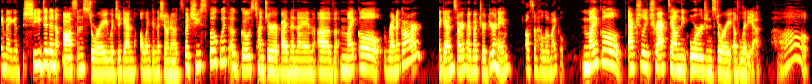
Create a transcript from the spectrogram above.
Hey, Megan. She did an awesome story, which again, I'll link in the show notes. But she spoke with a ghost hunter by the name of Michael Renegar. Again, sorry if I butchered your name. Also, hello, Michael. Michael actually tracked down the origin story of Lydia. Oh.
